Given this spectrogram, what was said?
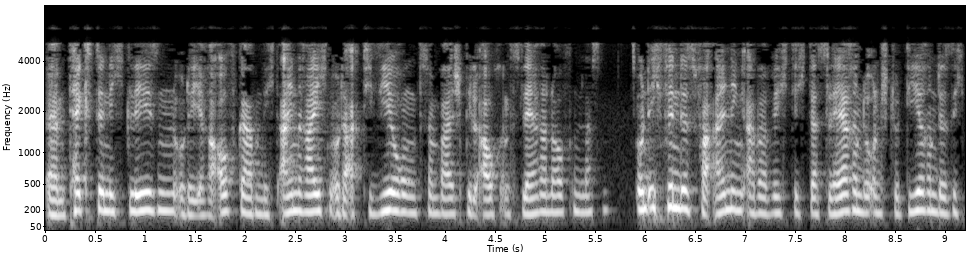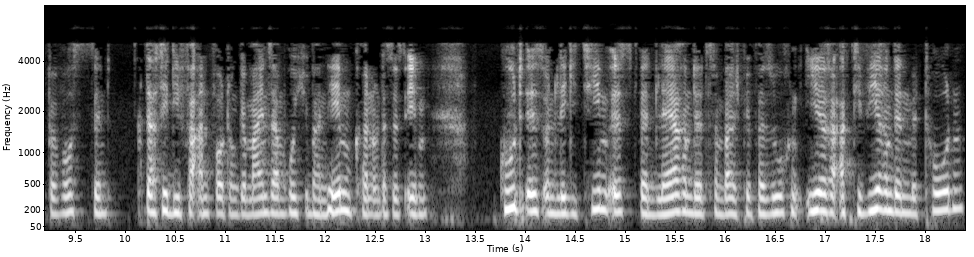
ähm, Texte nicht lesen oder ihre Aufgaben nicht einreichen oder Aktivierungen zum Beispiel auch ins Leere laufen lassen. Und ich finde es vor allen Dingen aber wichtig, dass Lehrende und Studierende sich bewusst sind, dass sie die Verantwortung gemeinsam ruhig übernehmen können und dass es eben gut ist und legitim ist, wenn Lehrende zum Beispiel versuchen, ihre aktivierenden Methoden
